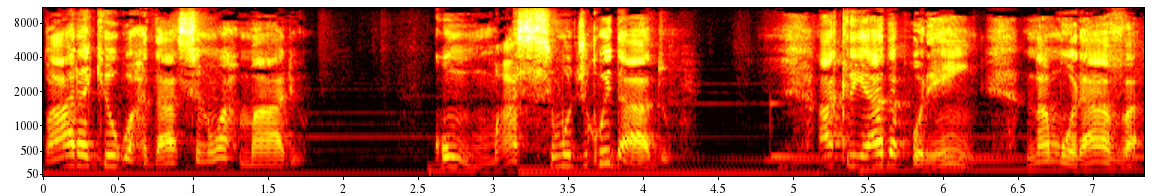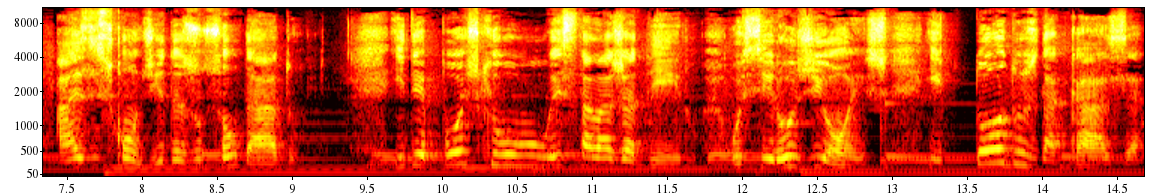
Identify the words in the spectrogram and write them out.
para que o guardasse no armário, com o máximo de cuidado. A criada, porém, namorava às escondidas um soldado. E depois que o estalajadeiro, os cirurgiões e todos da casa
